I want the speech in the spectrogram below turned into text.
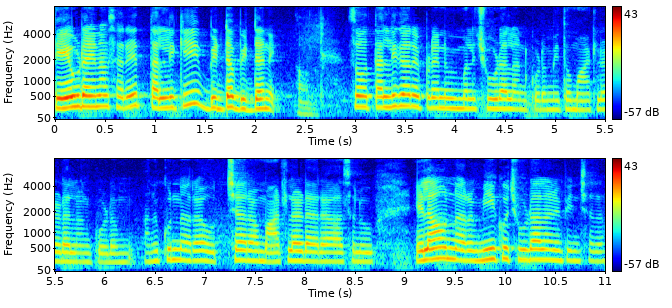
దేవుడైనా సరే తల్లికి బిడ్డ బిడ్డని. అవును. సో తల్లి గారు ఎప్పుడైనా మిమ్మల్ని చూడాలనుకోవడం మీతో మాట్లాడాలనుకోవడం అనుకున్నారా? వచ్చారా? మాట్లాడారా? అసలు ఎలా ఉన్నారు? మీకు చూడాలనిపించదా?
